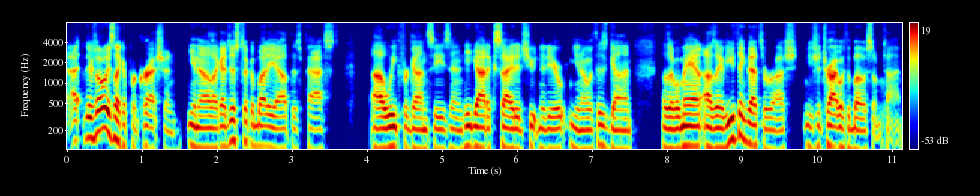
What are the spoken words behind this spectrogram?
I, there's always like a progression, you know. Like I just took a buddy out this past uh, week for gun season, and he got excited shooting a deer, you know, with his gun. I was like, well, man, I was like, if you think that's a rush, you should try it with a bow sometime.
